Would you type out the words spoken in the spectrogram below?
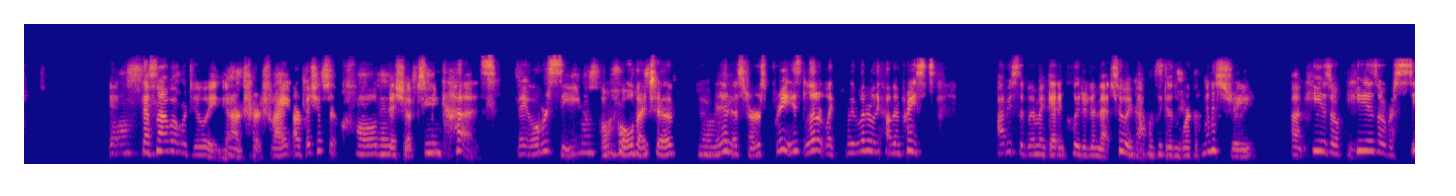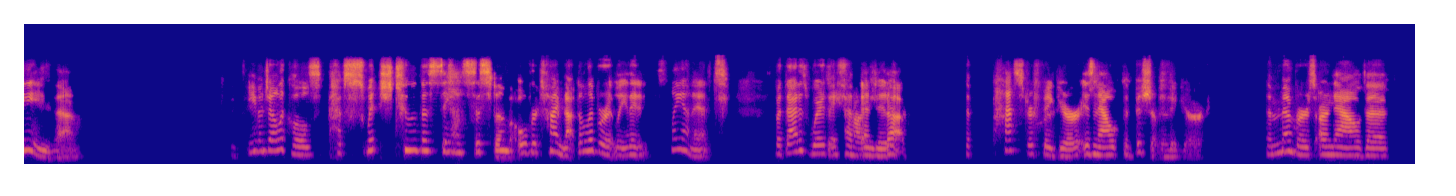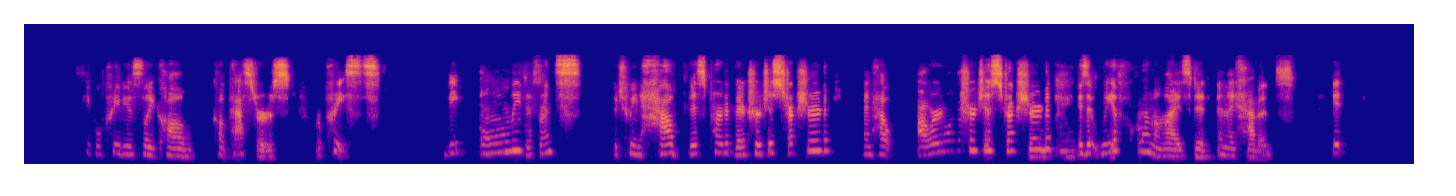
It, that's not what we're doing in our church, right? Our bishops are called bishops because they oversee a whole bunch of ministers, priests, literally, we literally call them priests obviously women get included in that too, and people who do the work of ministry. Um, he is he is overseeing them. Evangelicals have switched to the same system over time, not deliberately. They didn't plan it, but that is where they have ended up. The pastor figure is now the bishop figure. The members are now the people previously called called pastors or priests. The only difference between how this part of their church is structured and how our church is structured is that we have formalized it and they haven't. It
